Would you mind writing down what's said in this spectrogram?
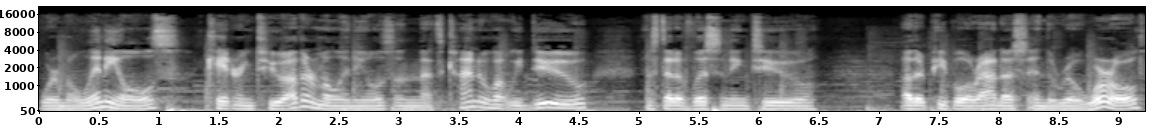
we're millennials catering to other millennials, and that's kind of what we do instead of listening to other people around us in the real world.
